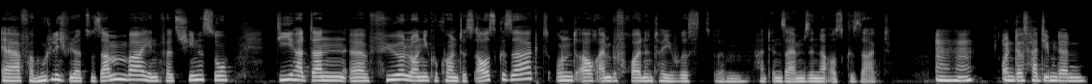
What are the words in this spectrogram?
er vermutlich wieder zusammen war, jedenfalls schien es so. Die hat dann äh, für Lonnie Contes ausgesagt und auch ein befreundeter Jurist ähm, hat in seinem Sinne ausgesagt. Mhm. Und das hat ihm dann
